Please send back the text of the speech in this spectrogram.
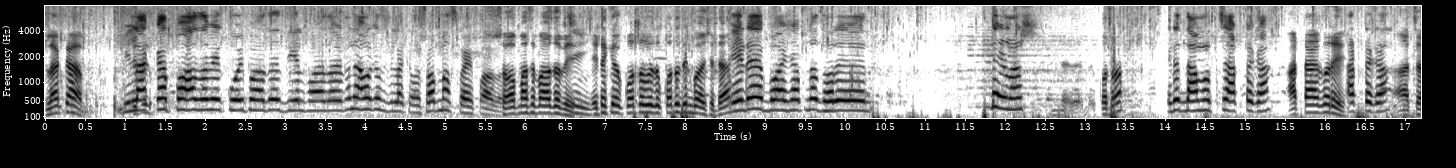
Black carp? বিলাট কাপ পাওয়া যাবে কই পাওয়া যাবে জিএল পাওয়া যাবে মানে আমার কাছে বিলাট কাপ সব মাছ পাই পাওয়া যাবে। সব মাছে পাওয়া যাবে? এটা কি কত কতদিন বয়স এটা? এটা বয়স আপনার ধরেন দেড় মাস। কত? এটার দাম হচ্ছে আট টাকা। আট টাকা করে? আট টাকা। আচ্ছা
